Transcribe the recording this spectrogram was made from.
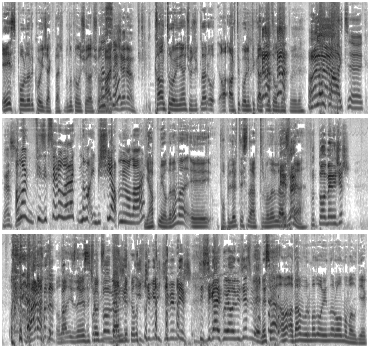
e-sporları koyacaklar. Bunu konuşuyorlar şu an. Nasıl? Hadi canım. Counter oynayan çocuklar o- a- artık olimpik atlet olacak böyle. Yok artık. Nasıl? Ama fiziksel olarak na- bir şey yapmıyorlar. Yapmıyorlar ama e, popülaritesini arttırmaları lazım Efendim, ya. futbol menajer. Var mı da? Ulan izlemesi çok Futbol dandik olur. 2000-2001. Tisigay koyabileceğiz mi? Mesela ama adam vurmalı oyunlar olmamalı diye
